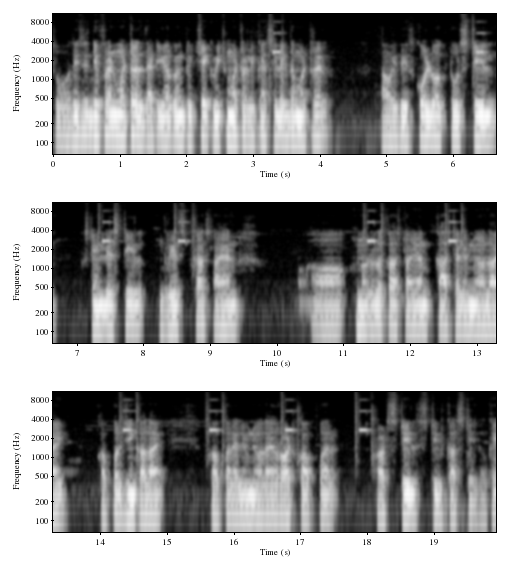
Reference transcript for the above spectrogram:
So this is different material that you are going to check which material. You can select the material. Now it is cold work tool steel stainless steel glazed cast iron nodular cast iron cast aluminium alloy copper zinc alloy copper aluminium alloy rod copper, rod steel steel cast steel okay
